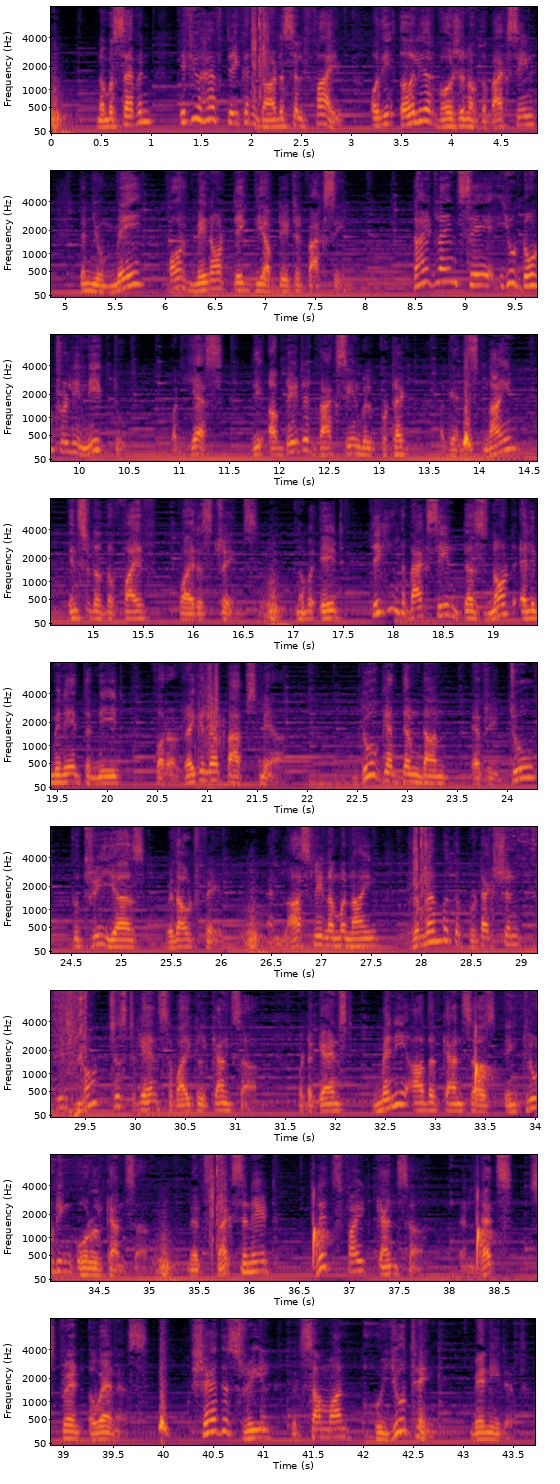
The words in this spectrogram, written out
Number 7. If you have taken Gardasil 5 or the earlier version of the vaccine, then you may or may not take the updated vaccine. Guidelines say you don't really need to, but yes, the updated vaccine will protect against 9 instead of the 5 virus strains. Number 8. Taking the vaccine does not eliminate the need for a regular pap smear. Do get them done every 2 to 3 years without fail. And lastly, number 9. Remember the protection is not just against cervical cancer, but against many other cancers including oral cancer. Let's vaccinate, let's fight cancer, and let's spread awareness. Share this reel with someone who you think may need it.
